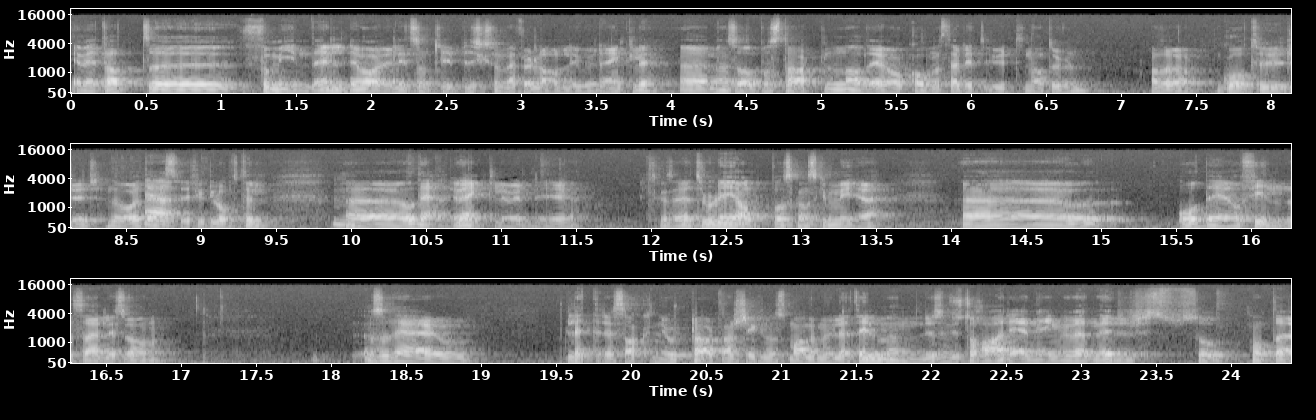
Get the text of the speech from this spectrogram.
Jeg vet at uh, for min del, det var jo litt sånn typisk som jeg føler alle gjorde, egentlig. Uh, men så på starten av det å komme seg litt ut i naturen, altså gå turer, det var jo det Ja. vi fikk lov til. Eh, og det er jo egentlig veldig skal jeg, si, jeg tror det hjalp oss ganske mye. Eh, og det å finne seg liksom Altså det er jo lettere sagt enn gjort, da, kanskje ikke noe som alle har mulighet til, men liksom, hvis du har en gjeng med venner, så på en måte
